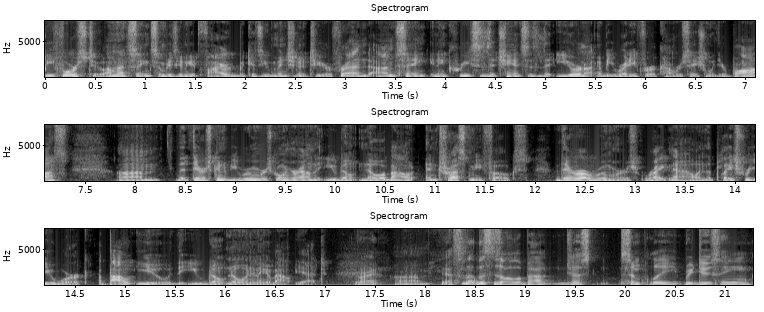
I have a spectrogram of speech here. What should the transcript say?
be forced to. I'm not saying somebody's going to get fired because you mention it to your friend. I'm saying it increases the chances that you're not going to be ready for a conversation with your boss, um, that there's going to be rumors going around that you don't know about. And trust me, folks, there are rumors right now in the place where you work about you that you don't know anything about yet. Right. yeah. So, this is all about just simply reducing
